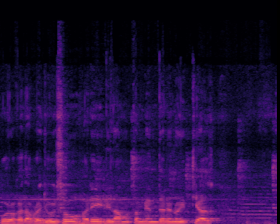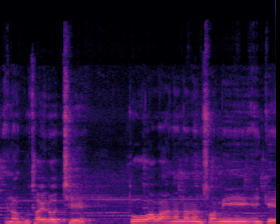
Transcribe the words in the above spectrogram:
કોઈ વખત આપણે જોઈશું. હરિ લીલામૃતમની અંદર એનો ઇતિહાસ એનો ગૂંથાયેલો જ છે. તો આવા આનંદાનંદ સ્વામી એમ કે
